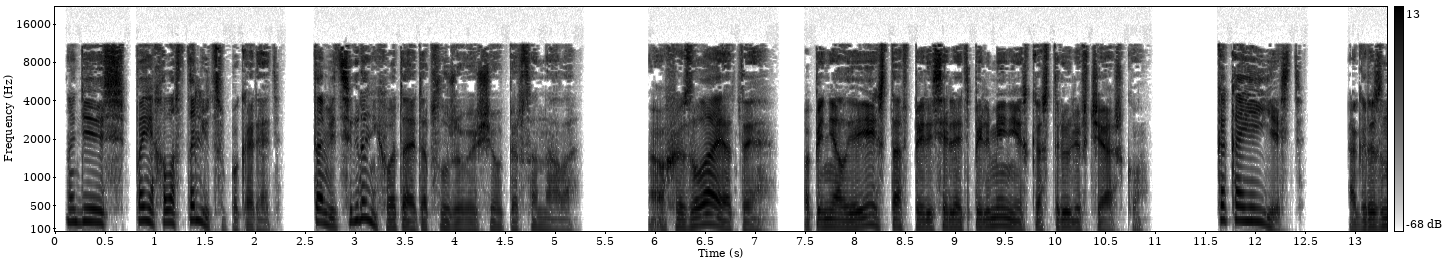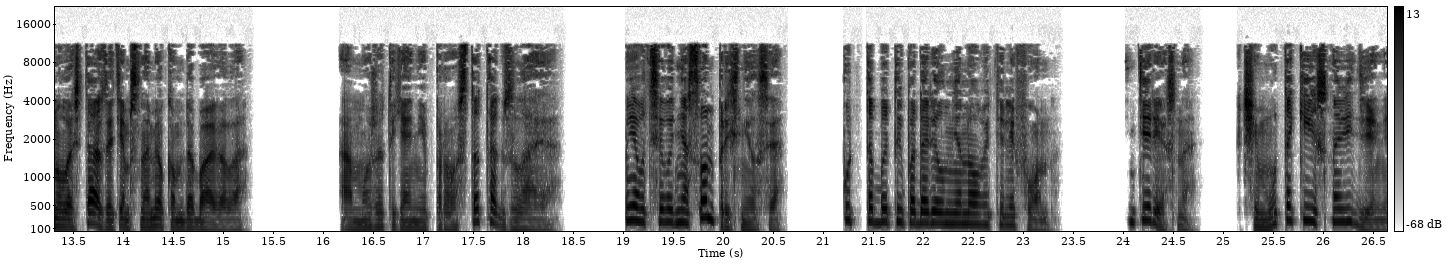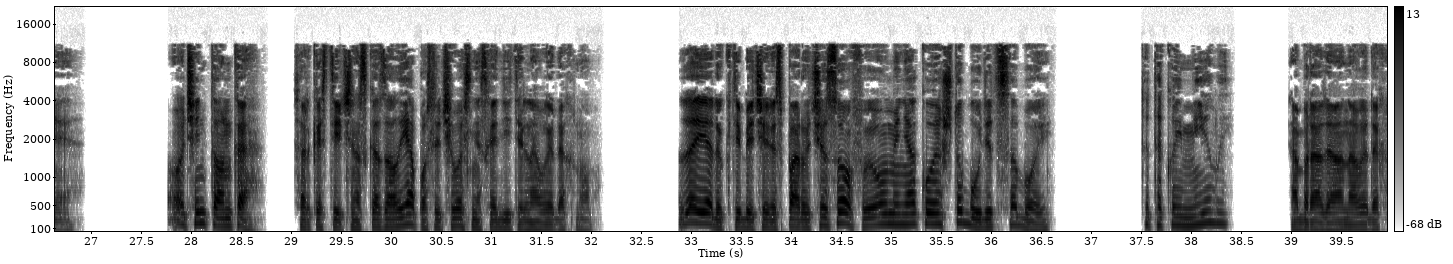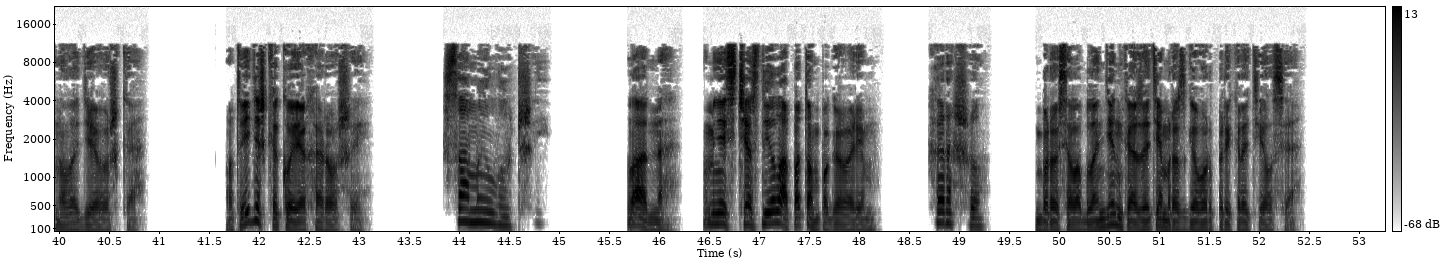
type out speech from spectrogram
«Надеюсь, поехала столицу покорять. Там ведь всегда не хватает обслуживающего персонала». «Ох и злая ты», — попенял я ей, став переселять пельмени из кастрюли в чашку. «Какая есть», — огрызнулась та, затем с намеком добавила. А может, я не просто так злая? Мне вот сегодня сон приснился, будто бы ты подарил мне новый телефон. Интересно, к чему такие сновидения? Очень тонко, саркастично сказал я, после чего снисходительно выдохнул. Заеду к тебе через пару часов, и у меня кое-что будет с собой. Ты такой милый, обрадованно выдохнула девушка. Вот видишь, какой я хороший? Самый лучший. «Ладно, у меня сейчас дела, потом поговорим». «Хорошо», — бросила блондинка, а затем разговор прекратился.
